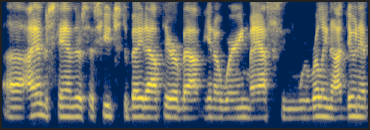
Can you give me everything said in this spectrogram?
Uh, I understand there's this huge debate out there about you know wearing masks, and we're really not doing it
